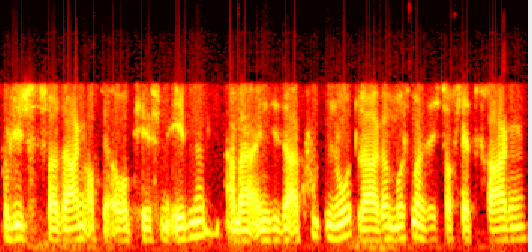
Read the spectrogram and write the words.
politisches Versagen auf der europäischen Ebene. Aber in dieser akuten Notlage muss man sich doch jetzt fragen,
